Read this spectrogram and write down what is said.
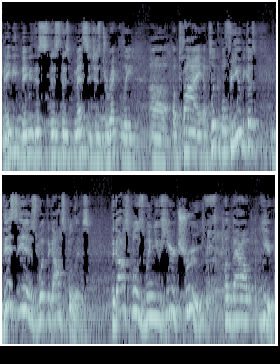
Maybe maybe this this this message is directly uh, apply applicable for you because this is what the gospel is. The gospel is when you hear truth about you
